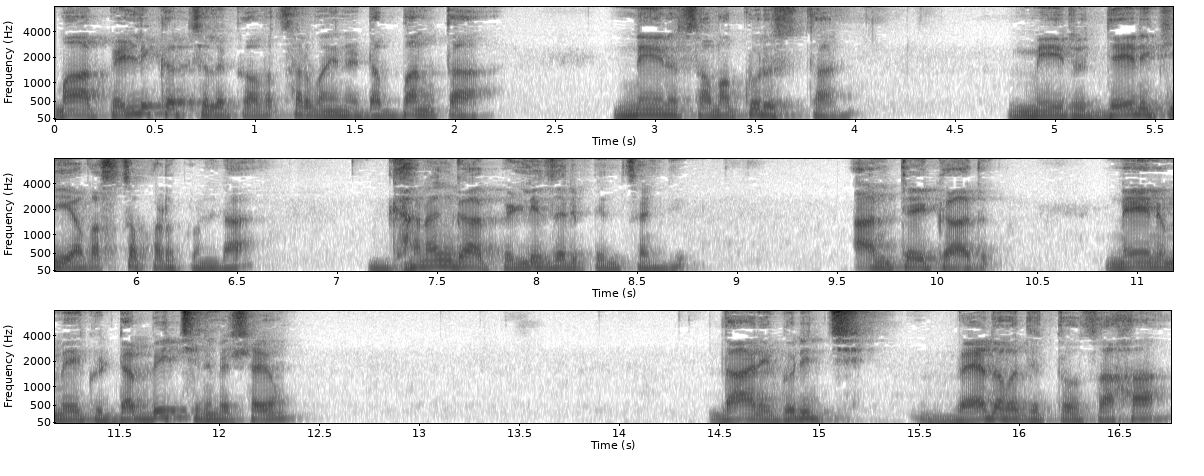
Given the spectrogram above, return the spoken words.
మా పెళ్ళి ఖర్చులకు అవసరమైన డబ్బంతా నేను సమకూరుస్తాను. మీరు దేనికి అవస్థ పడకుండా ఘనంగా పెళ్ళి జరిపించండి. అంతేకాదు నేను మీకు డబ్బిచ్చిన విషయం దాని గురించి వేదవతితో సహా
